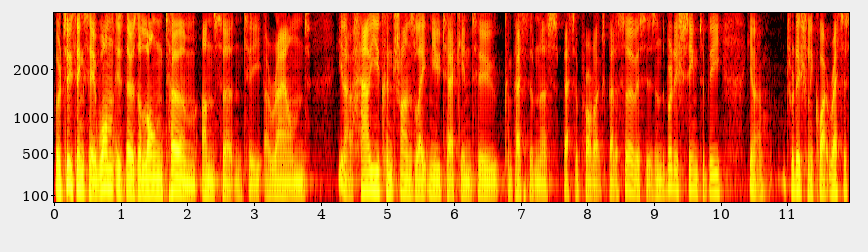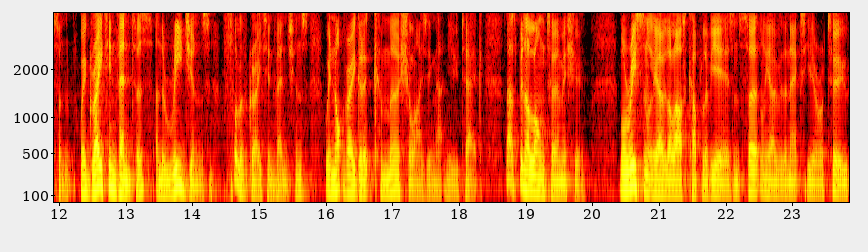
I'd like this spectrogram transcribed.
There are two things here. One is there's a long-term uncertainty around you know how you can translate new tech into competitiveness, better products, better services, and the British seem to be, you know, traditionally quite reticent. We're great inventors, and the region's full of great inventions. We're not very good at commercialising that new tech. That's been a long-term issue. More recently, over the last couple of years, and certainly over the next year or two,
